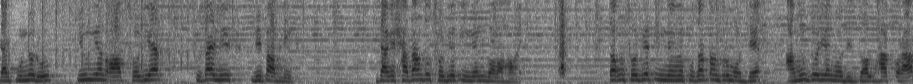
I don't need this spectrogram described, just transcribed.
যার পূর্ণরূপ Union of Soviet Socialist Republics, যাকে সাধারণত সোভিয়েত ইউনিয়ন বলা হয়। তখন সোভিয়েত ইউনিয়নের প্রজাতন্ত্রের মধ্যে আমুদরিয়া নদীর জল ভাগ করার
